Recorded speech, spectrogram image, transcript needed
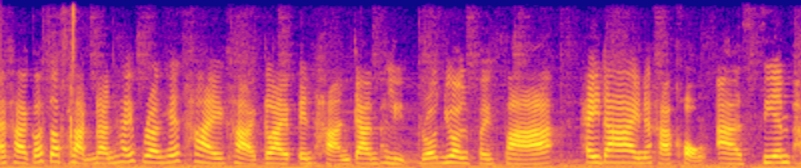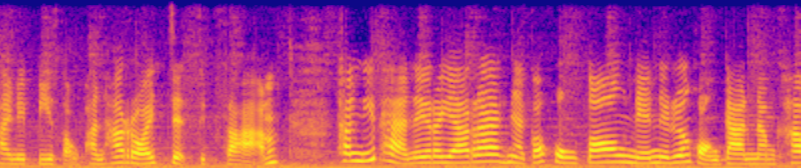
นะคะก็จะผลักดันให้ประเทศไทยค่ะ กลายเป็นฐานการผลิตรถยนต์ไฟฟ้าให้ได้นะคะของอาเซียนภายในปี 2573ทั้งนี้แผนในระยะแรกเนี่ยก็คงต้องเน้นในเรื่องของการนำเข้า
